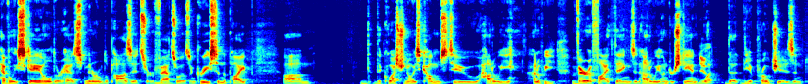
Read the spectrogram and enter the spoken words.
heavily scaled or has mineral deposits or fats, oils, and grease in the pipe. Um, the question always comes to how do we how do we verify things and how do we understand Yeah. what the, the approach is and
